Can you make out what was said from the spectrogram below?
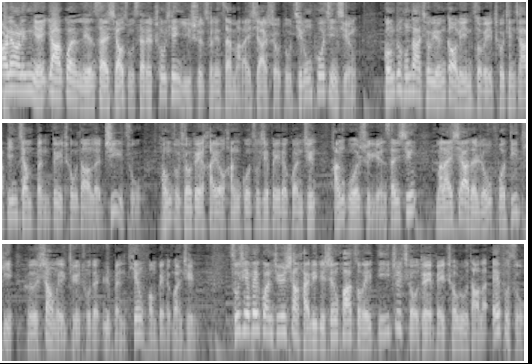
二零二零年亚冠联赛小组赛的抽签仪式昨天在马来西亚首都吉隆坡进行。广州恒大球员郜林作为抽签嘉宾，将本队抽到了 G 组。同组球队还有韩国足协杯的冠军韩国水原三星、马来西亚的柔佛 DT 和尚未决出的日本天皇杯的冠军。足协杯冠军上海绿地申花作为第一支球队被抽入到了 F 组。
